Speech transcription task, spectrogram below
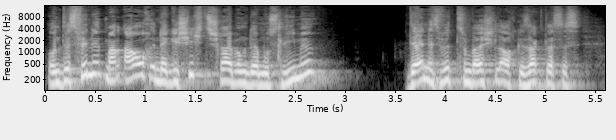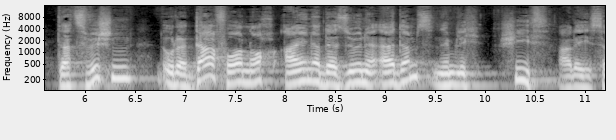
Und das findet man auch in der Geschichtsschreibung der Muslime, denn es wird zum Beispiel auch gesagt, dass es dazwischen oder davor noch einer der Söhne Adams, nämlich Sheeth a.s.,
